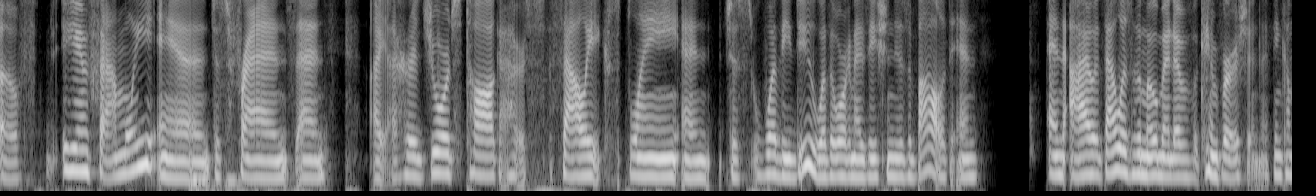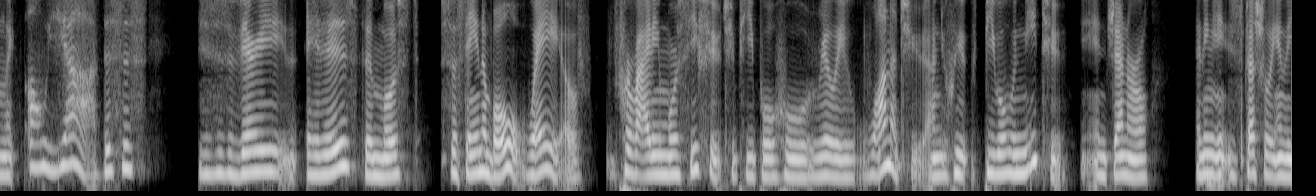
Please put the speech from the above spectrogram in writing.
of in family and just friends and I, I heard George talk, I heard Sally explain, and just what they do, what the organization is about, and and I that was the moment of conversion. I think I'm like, oh yeah, this is this is very it is the most sustainable way of providing more seafood to people who really wanted to and who, people who need to in general. I think especially in the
